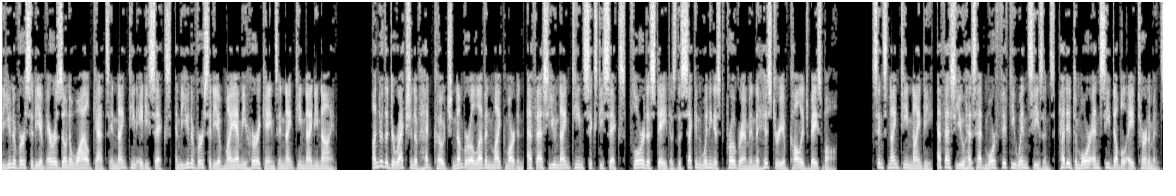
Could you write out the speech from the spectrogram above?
the University of Arizona Wildcats in 1986, and the University of Miami Hurricanes in 1999. Under the direction of head coach number 11 Mike Martin FSU 1966, Florida State is the second winningest program in the history of college baseball. Since 1990, FSU has had more 50-win seasons, headed to more NCAA tournaments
